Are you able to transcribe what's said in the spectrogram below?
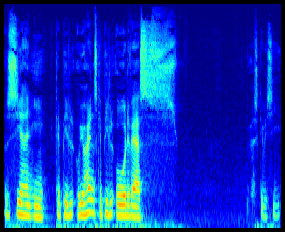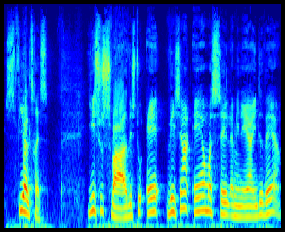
Så siger han i kapitel, Johannes kapitel 8, vers hvad skal vi sige, 54. Jesus svarede, hvis, du er, hvis jeg ærer mig selv, er min ære intet værd.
